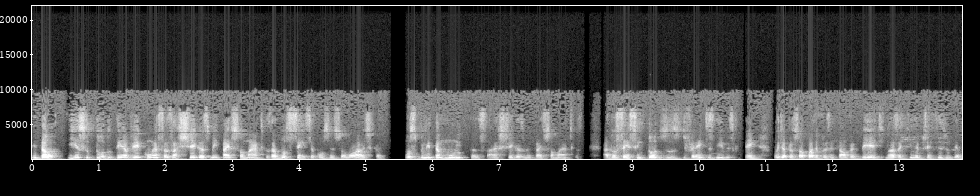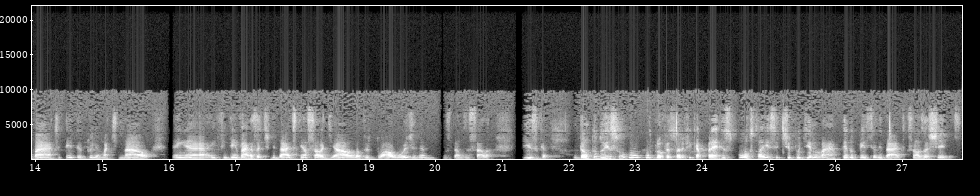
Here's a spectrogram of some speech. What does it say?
Então, isso tudo tem a ver com essas achegas mentais somáticas. A docência conscienciológica possibilita muitas achegas mentais somáticas. A docência em todos os diferentes níveis que tem. Hoje a pessoa pode apresentar um verbete, nós aqui no Epicentrismo Debate, tem tertúlia matinal, tem, a, enfim, tem várias atividades, tem a sala de aula virtual hoje, né? Estamos em sala física. Então, tudo isso, o, o professor fica predisposto a esse tipo de lateropensionalidade, que são as achegas.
